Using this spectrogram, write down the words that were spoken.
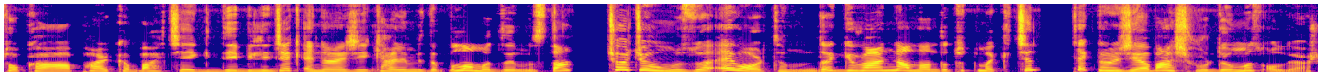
sokağa, parka, bahçeye gidebilecek enerjiyi kendimizde bulamadığımızda çocuğumuzu ev ortamında güvenli alanda tutmak için teknolojiye başvurduğumuz oluyor.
